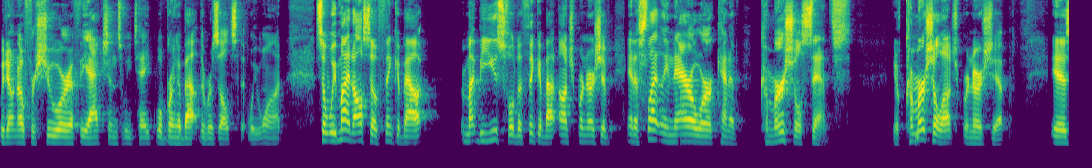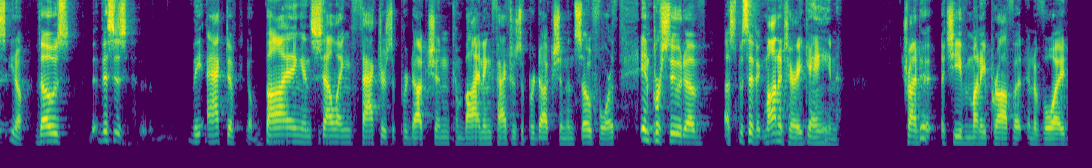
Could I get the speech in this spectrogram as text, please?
We don't know for sure if the actions we take will bring about the results that we want. So we might also think about, or might be useful to think about entrepreneurship in a slightly narrower kind of commercial sense. You know, commercial entrepreneurship is, you know, those, this is the act of you know, buying and selling factors of production, combining factors of production and so forth in pursuit of a specific monetary gain, trying to achieve money profit and avoid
